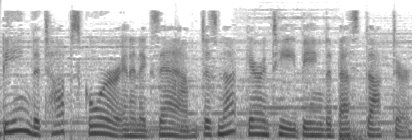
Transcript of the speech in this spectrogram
Being the top scorer in an exam does not guarantee being the best doctor.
